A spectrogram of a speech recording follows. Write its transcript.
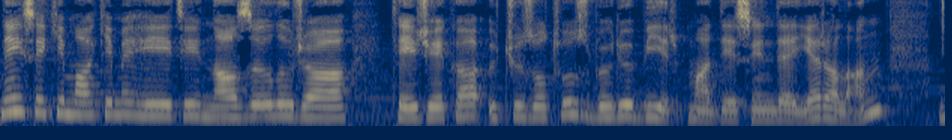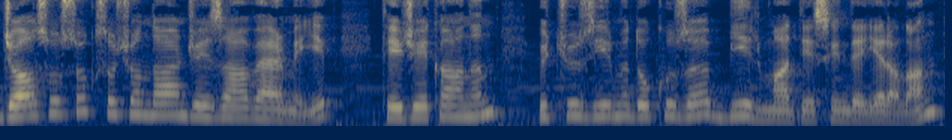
Neyse ki mahkeme heyeti Nazlı Ilıcağı TCK 330 bölü 1 maddesinde yer alan casusluk suçundan ceza vermeyip TCK'nın 329'a 1 maddesinde yer alan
